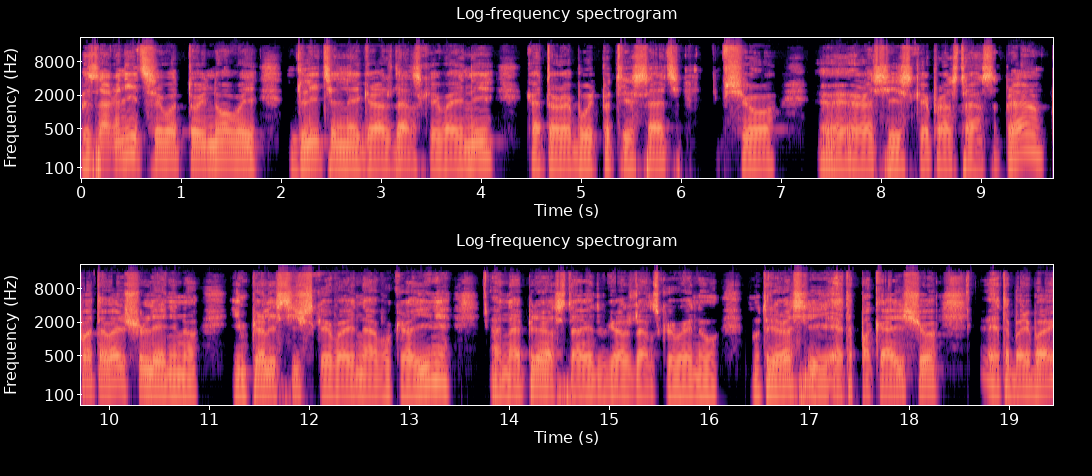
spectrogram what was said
зорницы вот той новой длительной гражданской войны, которая будет потрясать все российское пространство. Прямо по товарищу Ленину империалистическая война в Украине, она перерастает в гражданскую войну внутри России. Это пока еще, это борьба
